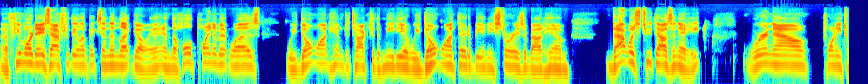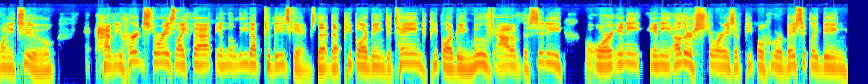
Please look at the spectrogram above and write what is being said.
a few more days after the Olympics, and then let go. And the whole point of it was we don't want him to talk to the media. We don't want there to be any stories about him. That was 2008. We're now 2022 have you heard stories like that in the lead up to these games that that people are being detained people are being moved out of the city or any any other stories of people who are basically being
